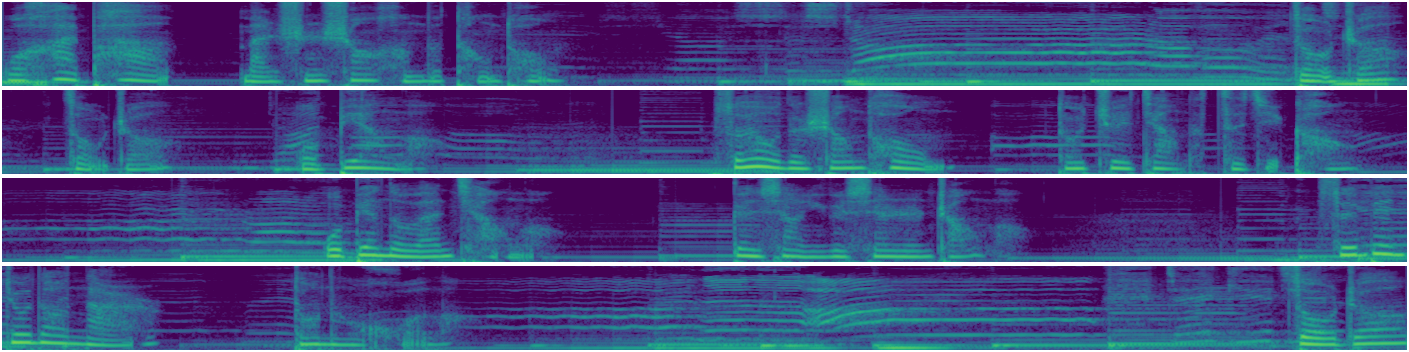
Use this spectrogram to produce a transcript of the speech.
我害怕满身伤痕的疼痛。走着走着，我变了。所有的伤痛，都倔强的自己扛。我变得顽强了，更像一个仙人掌了。随便丢到哪儿，都能活了。走着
